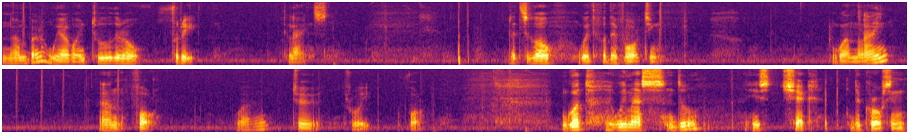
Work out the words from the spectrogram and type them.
number we are going to draw three lines. Let's go with for the 14 one line and four. One two three four. What we must do is check the crossing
